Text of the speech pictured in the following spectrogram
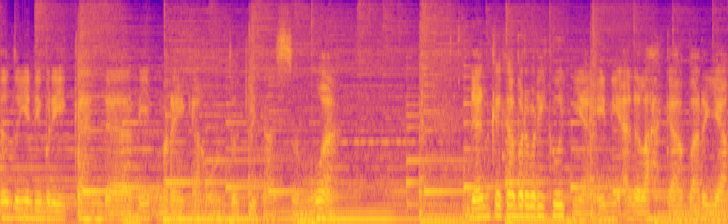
tentunya diberikan dari mereka untuk kita semua. Dan ke kabar berikutnya ini adalah kabar yang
